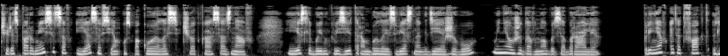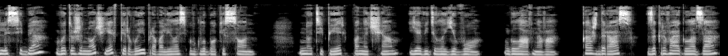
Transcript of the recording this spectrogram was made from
Через пару месяцев я совсем успокоилась, четко осознав, если бы инквизиторам было известно, где я живу, меня уже давно бы забрали. Приняв этот факт для себя, в эту же ночь я впервые провалилась в глубокий сон. Но теперь по ночам я видела его, главного. Каждый раз, закрывая глаза,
